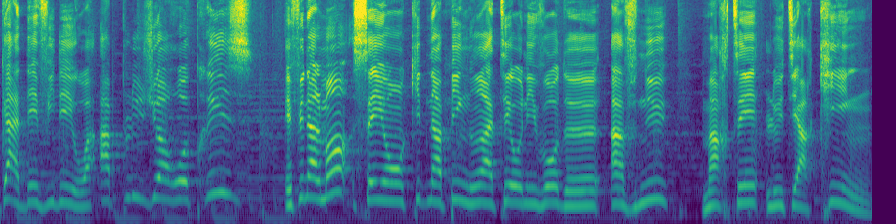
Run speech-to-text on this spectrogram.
gade video a a plusieurs reprise, e finalman se yon kidnapping rate o nivou de avenu Martin Luther King.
